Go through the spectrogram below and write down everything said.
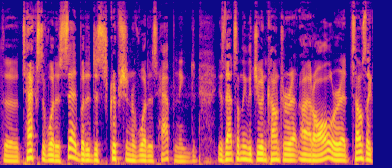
the text of what is said, but a description of what is happening. Is that something that you encounter at, at, all, or it sounds like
